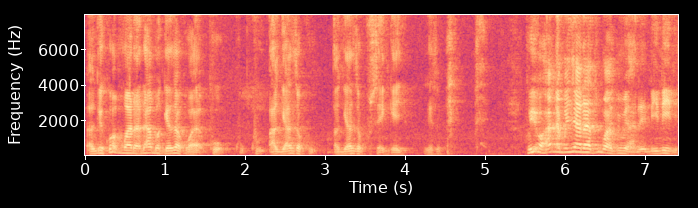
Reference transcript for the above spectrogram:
Angekuwa mwanadamu angeanza ku, ku, ku, angeanza ku, angeanza kusengenya. Huyo Yohana mwenyewe anatuma jumbe ya ni nini?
